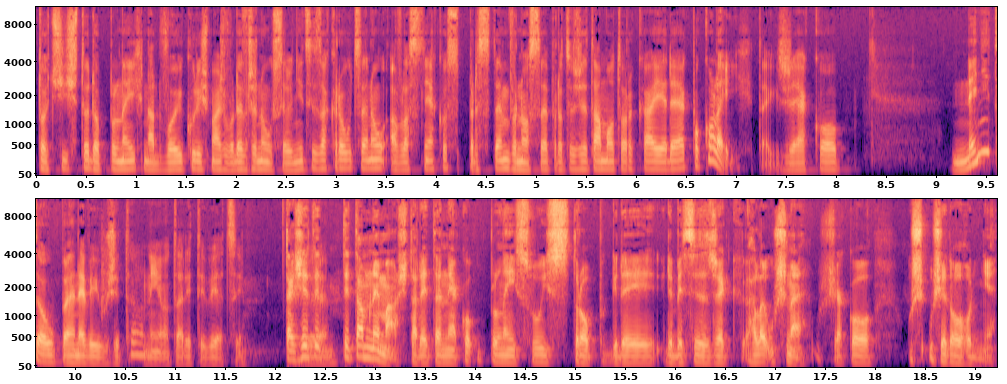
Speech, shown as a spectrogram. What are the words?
točíš to do plných na dvojku, když máš otevřenou silnici zakroucenou a vlastně jako s prstem v nose, protože ta motorka jede jak po kolejích. Takže jako není to úplně nevyužitelný, tady ty věci. Takže ty, ty tam nemáš tady ten jako úplný svůj strop, kdy, kdyby si řekl, hele už ne, už jako, už, už je to hodně.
